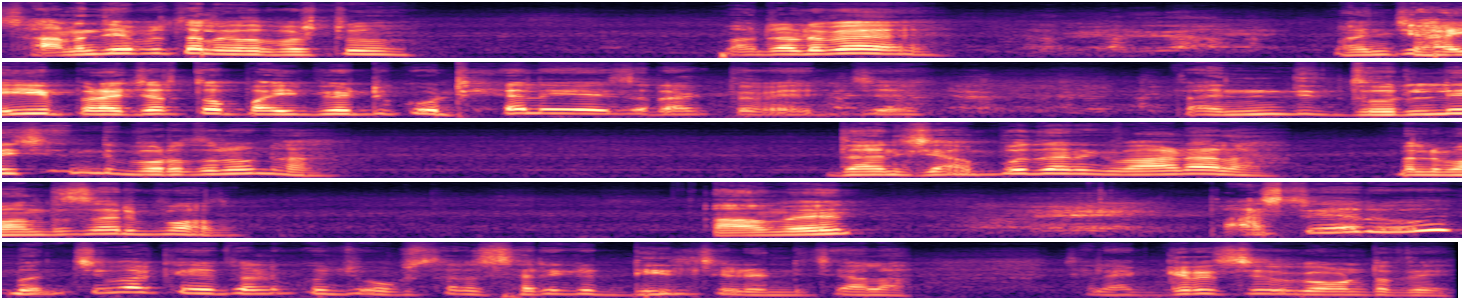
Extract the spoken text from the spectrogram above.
స్నానం చేపించాలి కదా ఫస్ట్. మాట్లాడవే. మంచి హై ప్రెషర్తో పై పెట్టి కొట్టేయాలి వేసి రక్తం వేసి పంది దొరిలేసింది బురదలోనా? దాని షాంపూ దానికి వాడాలా? మళ్ళీ మంద సరిపోదు. ఆమె పాస్టర్ గారు మంచి వాక్యం కొంచెం ఒకసారి సరిగ్గా డీల్ చేయండి. చాలా చాలా అగ్రెసివ్గా ఉంటుంది.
